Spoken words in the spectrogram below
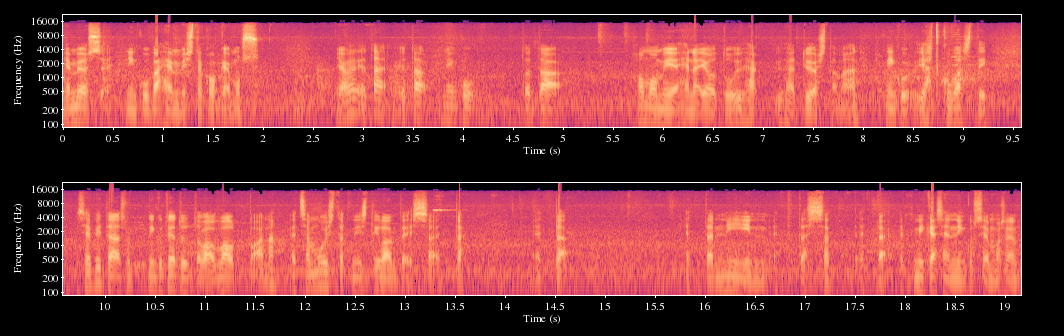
ja myös se niin kuin vähemmistökokemus, ja, jota, jota niin kuin, tota, homomiehenä joutuu yhä, yhä työstämään niin kuin jatkuvasti. Se pitää sinut niin tietyllä tavalla valppaana, että sä muistat niissä tilanteissa, että, että että niin, että tässä, että, että mikä sen niin semmoisen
